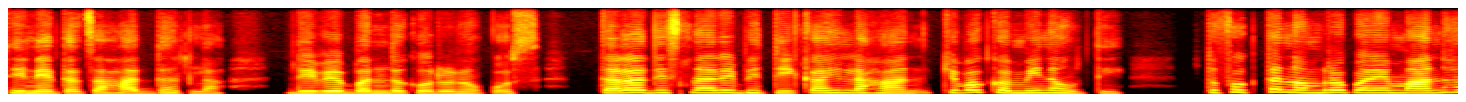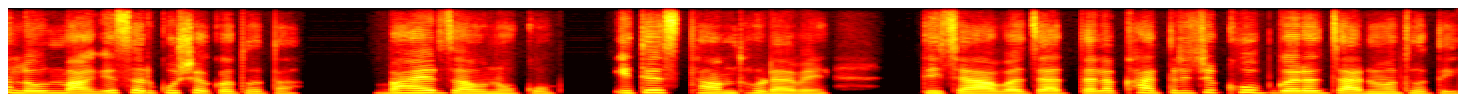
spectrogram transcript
तिने त्याचा हात धरला. दिवे बंद करू नकोस. त्याला दिसणारी भीती काही लहान किंवा कमी नव्हती. तो फक्त नम्रपणे मान हलवून मागे सरकू शकत होता. बाहेर जाऊ नको. इथेच थांब थोडा वेळ. तिच्या आवाजात त्याला खात्रीची खूप गरज जाणवत होती.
